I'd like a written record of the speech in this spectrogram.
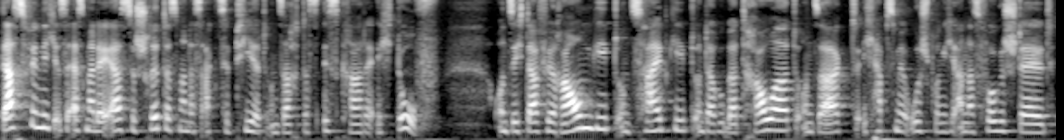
Das finde ich ist erstmal der erste Schritt, dass man das akzeptiert und sagt, das ist gerade echt doof. Und sich dafür Raum gibt und Zeit gibt und darüber trauert und sagt, ich habe es mir ursprünglich anders vorgestellt.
